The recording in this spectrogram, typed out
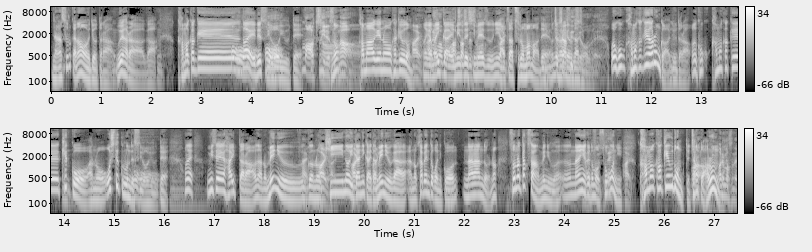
何するかのって言ったら、上原が、釜かけがええですよ、言うて。まあ、暑いですよなの。釜揚げのかけうどん。はいなんかまあ一回水で締めずにはい熱々のままで、ほんでかけうどん出してくる。おい、ここ釜かけあるんか？って言うたら、おいここ釜かけ結構、あの、押してくるんですよ、言うて。ほんで、店入ったら、あの、メニュー、あの、木の板に書いたメニューが、あの、壁のとこにこう、並んどるの。そんなたくさんメニューがないんやけども、そこに、釜かけうどんってちゃんとあるんだ。ありますね。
